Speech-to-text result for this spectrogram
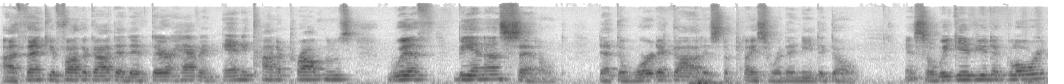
I thank you, Father God, that if they're having any kind of problems with being unsettled, that the Word of God is the place where they need to go. And so we give you the glory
